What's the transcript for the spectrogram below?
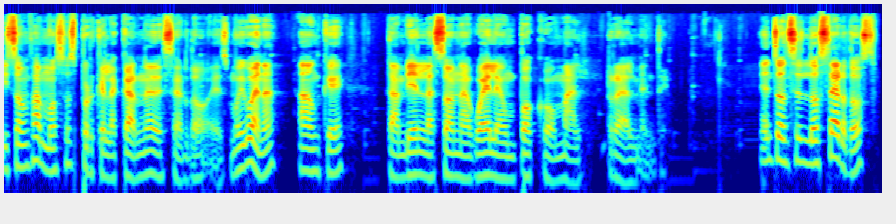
y son famosos porque la carne de cerdo es muy buena, aunque también la zona huele un poco mal realmente. Entonces los cerdos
